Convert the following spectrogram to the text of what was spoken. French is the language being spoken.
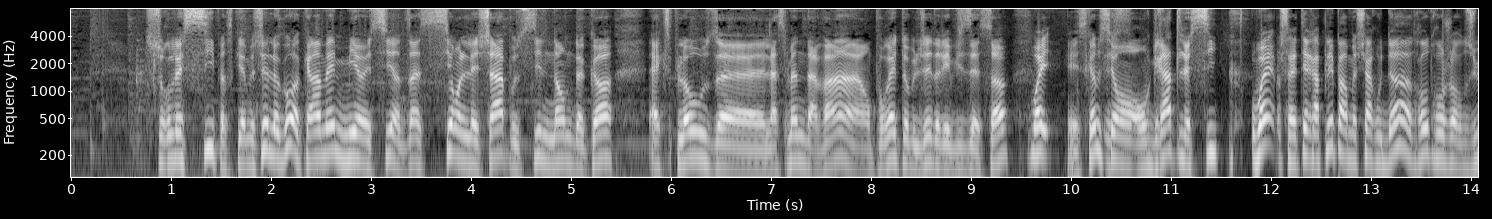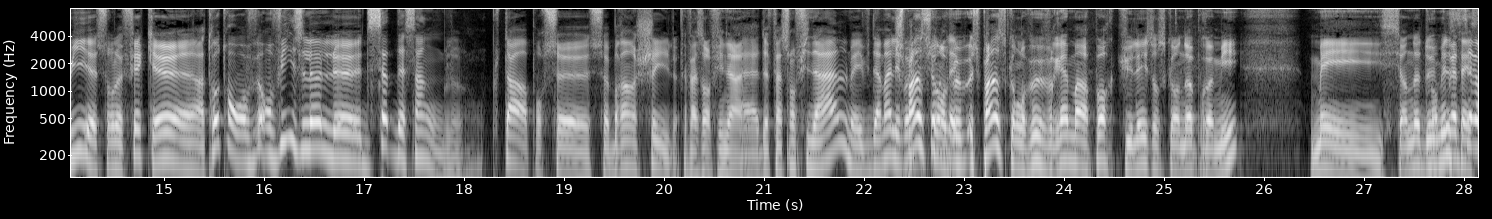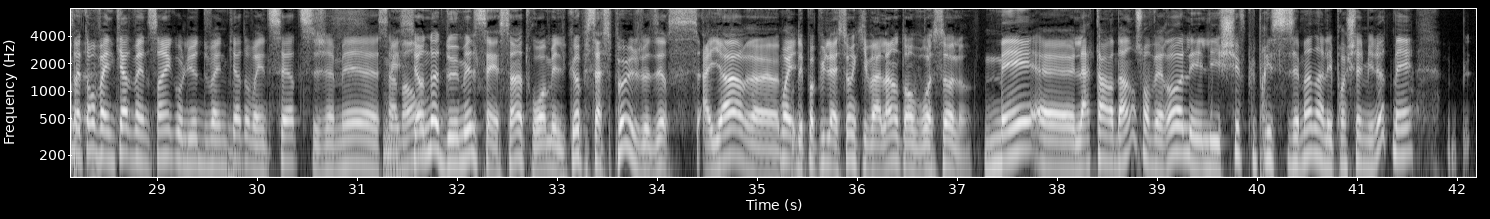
sur le si, parce que M. Legault a quand même mis un si en disant si on l'échappe ou si le nombre de cas explose euh, la semaine d'avant, on pourrait être obligé de réviser ça. Oui. Et c'est comme si on, on, gratte le si. Oui, ça a été rappelé par M. Arruda, entre autres aujourd'hui, euh, sur le fait que, euh, entre autres, on, on vise là, le 17 décembre. Là plus tard pour se, se brancher. Là. De façon finale. Euh, de façon finale, mais évidemment, les je pense qu'on veut, je pense qu'on veut vraiment pas reculer sur ce qu'on a promis. Mais si on a 2500... On pourrait dire, mettons, 24-25 au lieu de 24 ou 27, si jamais ça Mais monte. si on a 2500, 3000 cas, puis ça se peut, je veux dire, ailleurs, euh, Oui. pour des populations équivalentes, on voit ça, là. Mais euh, la tendance, on verra les, les chiffres plus précisément dans les prochaines minutes, mais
